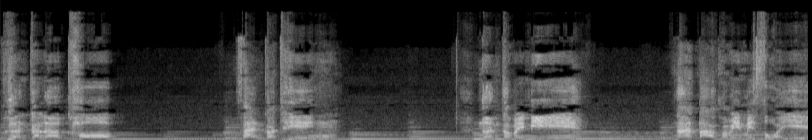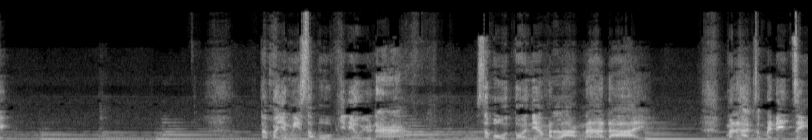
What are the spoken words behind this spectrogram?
เพื่อนก็เลิกคบแฟนก็ทิ้ง เงินก็ไม่มี หน้าตาก็มีไม่สวยอีก แต่ก็ยังมีสบู่พี่ดิวอยู่นะ สบู่ตัวนี้มันล้างหน้าได้ มันอาจจะไม่ได้จริง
